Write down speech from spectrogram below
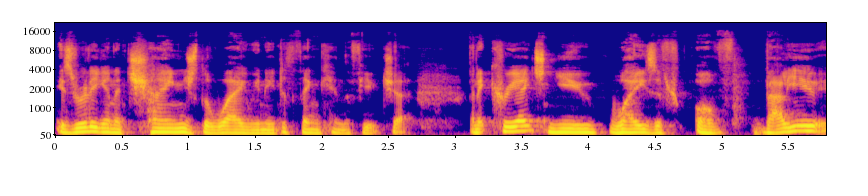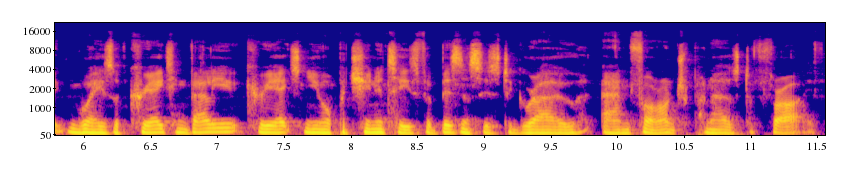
is really going to change the way we need to think in the future. And it creates new ways of, of value, ways of creating value. It creates new opportunities for businesses to grow and for entrepreneurs to thrive.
